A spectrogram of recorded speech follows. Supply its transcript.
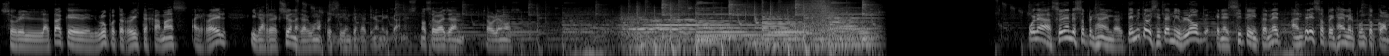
sobre el ataque del grupo terrorista Hamas a Israel y las reacciones de algunos presidentes latinoamericanos. No se vayan, ya volvemos. Hola, soy Andrés Oppenheimer. Te invito a visitar mi blog en el sitio de internet andresoppenheimer.com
